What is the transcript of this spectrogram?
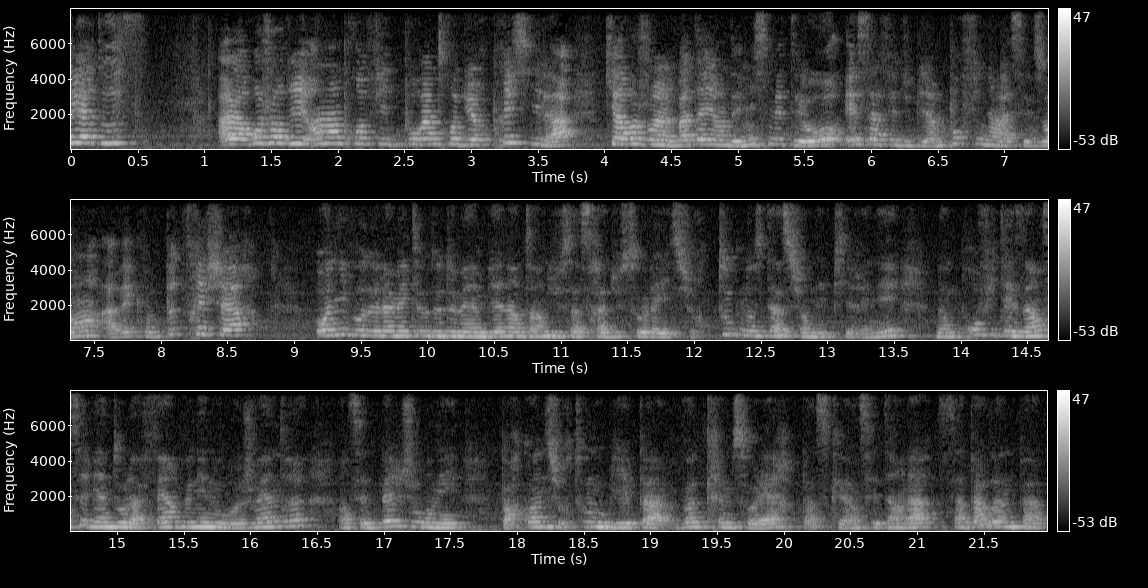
Salut à tous Alors aujourd'hui on en profite pour introduire Priscilla qui a rejoint le bataillon des Miss Météo et ça fait du bien pour finir la saison avec un peu de fraîcheur au niveau de la météo de demain, bien entendu, ça sera du soleil sur toutes nos stations des Pyrénées. Donc profitez-en, c'est bientôt la fin, venez nous rejoindre en cette belle journée. Par contre, surtout, n'oubliez pas votre crème solaire parce qu'en ces temps-là, ça ne pardonne pas.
